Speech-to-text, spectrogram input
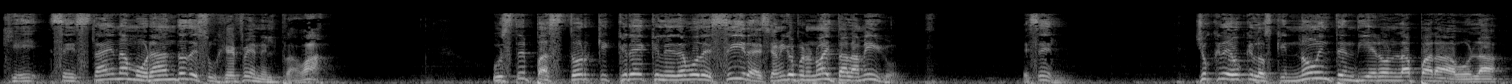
que se está enamorando de su jefe en el trabajo. Usted, pastor, ¿qué cree que le debo decir a ese amigo? Pero no hay tal amigo. Es él. Yo creo que los que no entendieron la parábola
